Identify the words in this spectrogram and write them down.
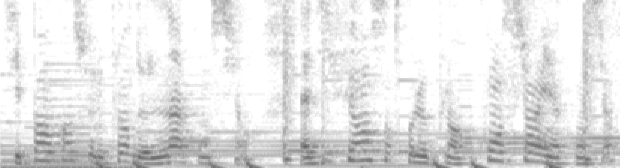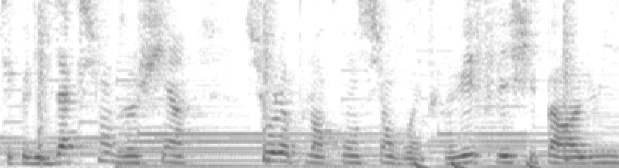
C'est pas encore sur le plan de l'inconscient. La différence entre le plan conscient et inconscient, c'est que les actions d'un chien sur le plan conscient vont être réfléchies par lui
